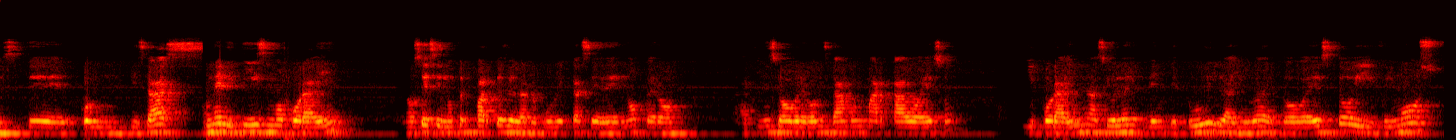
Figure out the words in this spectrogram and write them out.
este, con quizás un elitismo por ahí. No sé si en otras partes de la República se ve, ¿no? Pero aquí en Ciudad Obregón estaba muy marcado eso y por ahí nació la, inquietud y la ayuda de todo esto y fuimos,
